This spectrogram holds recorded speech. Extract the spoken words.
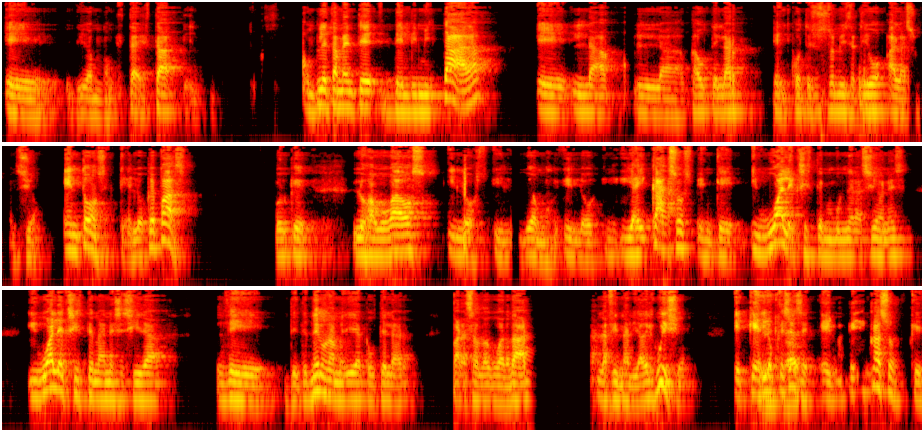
digamos, está, está completamente delimitada la, la cautelar el contencioso administrativo a la suspensión. Entonces, ¿qué es lo que pasa? Porque los abogados y los, y, digamos, y, y hay casos en que igual existen vulneraciones, igual existe la necesidad de, de tener una medida cautelar para salvaguardar la finalidad del juicio. Eh, ¿Qué es lo que se hace? En aquellos casos que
